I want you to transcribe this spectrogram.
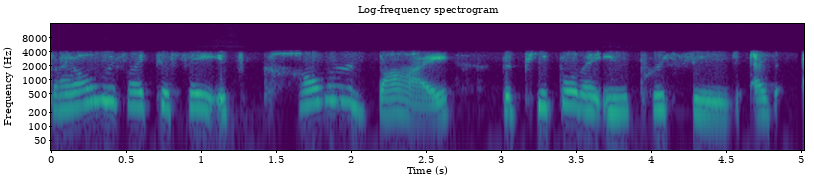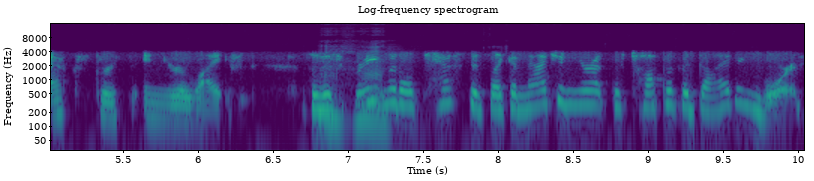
but I always like to say it's colored by the people that you perceived as experts in your life. So this mm-hmm. great little test is like imagine you're at the top of a diving board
